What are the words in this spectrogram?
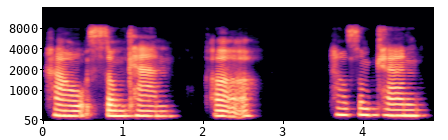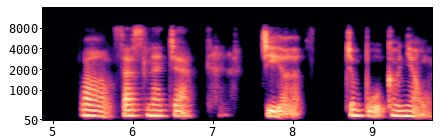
how some can uh, how some can uh, xa sna chạc chỉ uh, trong bộ cầm nhậu.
